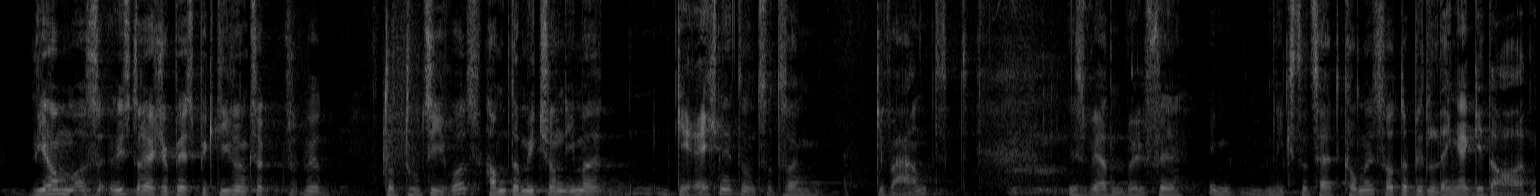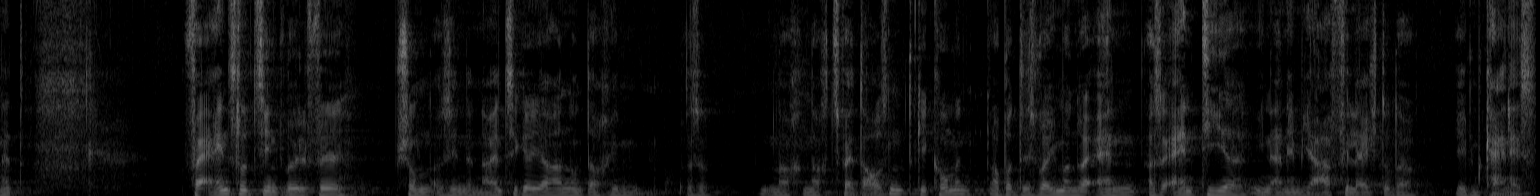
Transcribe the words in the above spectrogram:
Wir haben aus österreichischer Perspektive gesagt, da tut sich was, haben damit schon immer gerechnet und sozusagen gewarnt. Es werden Wölfe in nächster Zeit kommen. Es hat ein bisschen länger gedauert. Nicht? Vereinzelt sind Wölfe schon also in den 90er Jahren und auch im, also nach, nach 2000 gekommen. Aber das war immer nur ein, also ein Tier in einem Jahr vielleicht oder eben keines.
